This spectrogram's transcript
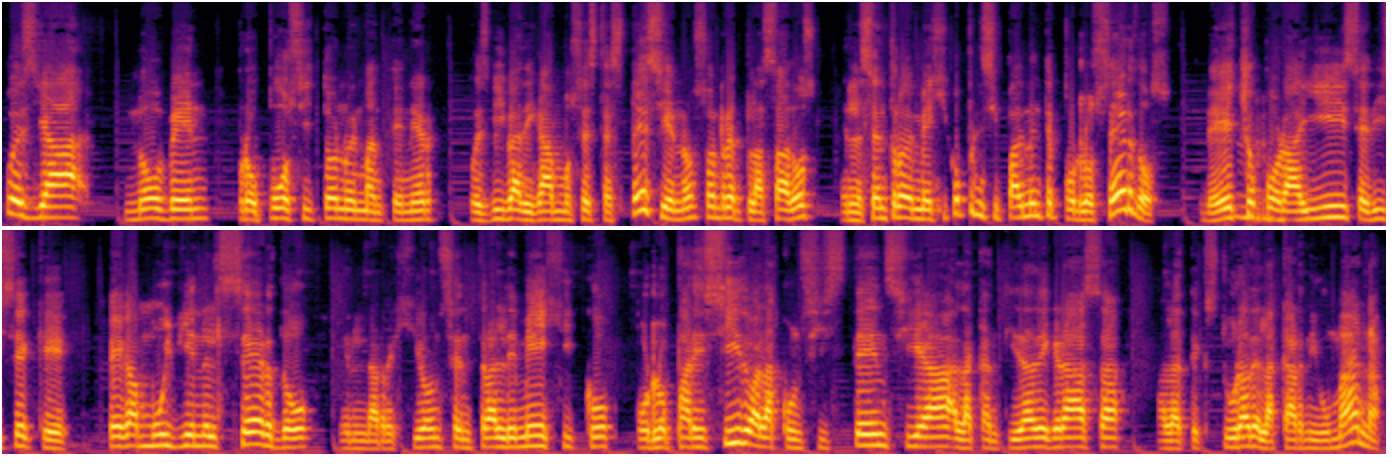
pues ya no ven propósito, no en mantener pues viva, digamos, esta especie, ¿no? Son reemplazados en el centro de México principalmente por los cerdos. De hecho, por ahí se dice que pega muy bien el cerdo en la región central de México por lo parecido a la consistencia, a la cantidad de grasa, a la textura de la carne humana,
